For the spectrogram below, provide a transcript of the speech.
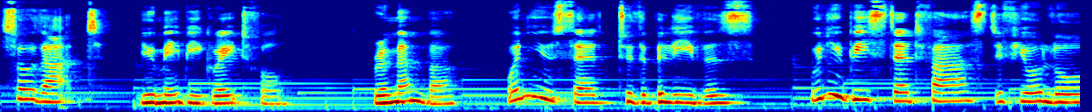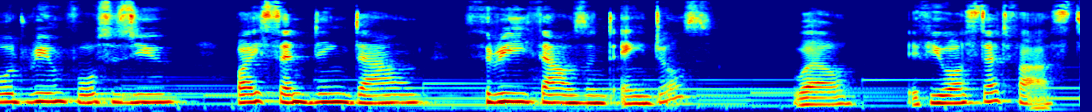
so that you may be grateful. Remember when you said to the believers, Will you be steadfast if your Lord reinforces you by sending down 3,000 angels? Well, if you are steadfast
